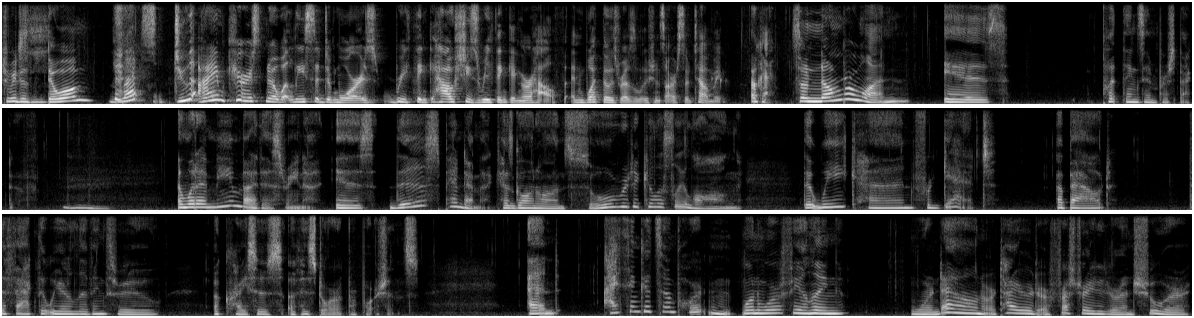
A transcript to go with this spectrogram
should we just do them? Let's do. I am curious to know what Lisa Damour is rethink how she's rethinking her health and what those resolutions are. So tell me. Okay. So number one is put things in perspective. Mm. And what I mean by this, Rena, is this pandemic has gone on so ridiculously long that we can forget about the fact that we are living through a crisis of historic proportions. And I think it's important when we're feeling worn down or tired or frustrated or unsure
